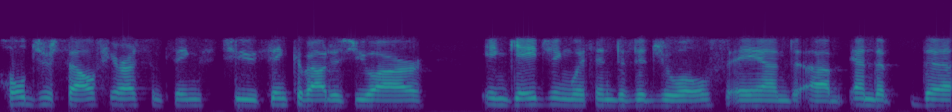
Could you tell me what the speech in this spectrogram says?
hold yourself. Here are some things to think about as you are engaging with individuals, and um, and the the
